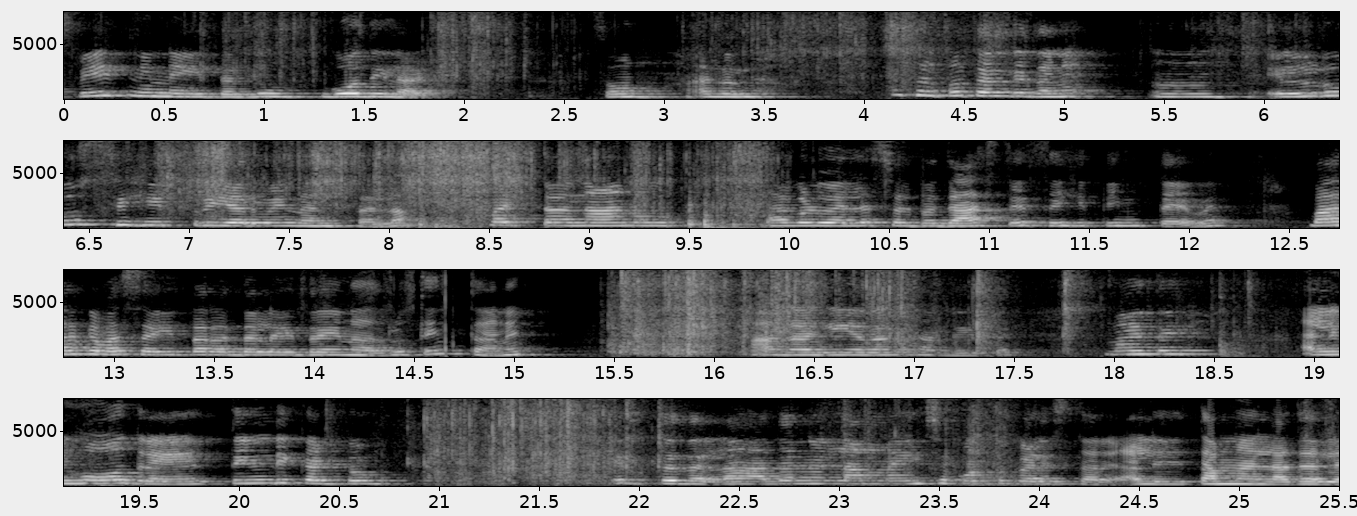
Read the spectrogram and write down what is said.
ಸ್ವೀಟ್ ನಿನ್ನೆ ಇದ್ದದ್ದು ಗೋಧಿ ಲಾಡು. ಸೊ ಅದೊಂದು ಸ್ವಲ್ಪ ತಂದಿದ್ದಾನೆ. ಎಲ್ಲರೂ ಸಿಹಿ ಪ್ರಿಯರು ಏನಂತಲ್ಲ ಬಟ್ ನಾನು ಮಗಳು ಎಲ್ಲ ಸ್ವಲ್ಪ ಜಾಸ್ತಿ ಸಿಹಿ ತಿಂತೇವೆ. ಭಾರ್ಗವಸ ಈ ಥರದ್ದೆಲ್ಲ ಇದ್ದರೆ ಏನಾದರೂ ತಿಂತಾನೆ. ಹಾಗಾಗಿ ಅದನ್ನು ತಂದಿದ್ದೆ. ಮತ್ತೆ ಅಲ್ಲಿ ಹೋದರೆ ತಿಂಡಿ ಕಟ್ಟು ಇರ್ತದಲ್ಲ, ಅದನ್ನೆಲ್ಲ ಅಮ್ಮ ಈಚೆ ಕೊಟ್ಟು ಕಳಿಸ್ತಾರೆ. ಅಲ್ಲಿ ತಮ್ಮ ಎಲ್ಲ ಅದೆಲ್ಲ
